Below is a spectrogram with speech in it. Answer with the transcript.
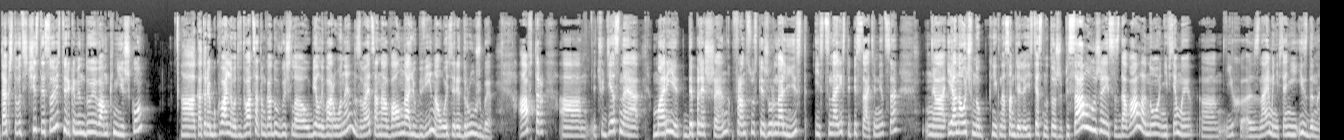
Так что вот с чистой совестью рекомендую вам книжку. А, которая буквально вот в 2020 году вышла у Белой Вороны. Называется она «Волна любви на озере Дружбы». Автор а, чудесная Мари Деплешен, французский журналист и сценарист и писательница. А, и она очень много книг, на самом деле, естественно, тоже писала уже и создавала, но не все мы а, их знаем, и не все они изданы.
